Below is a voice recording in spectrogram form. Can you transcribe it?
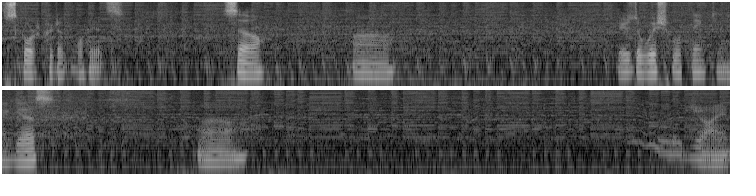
score critical hits. So, uh, here's the wishful thinking, I guess. Uh, giant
